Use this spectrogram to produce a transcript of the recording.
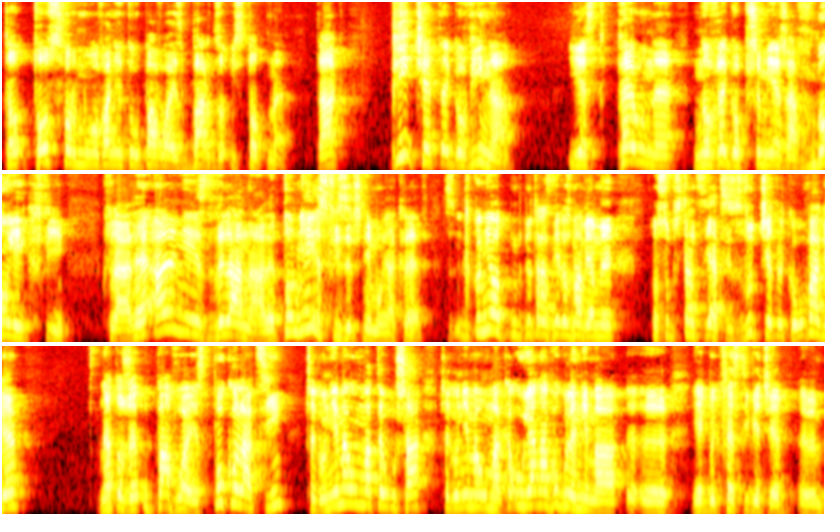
To, to sformułowanie tu u Pawła jest bardzo istotne, tak? Picie tego wina jest pełne nowego przymierza w mojej krwi, która realnie jest wylana, ale to nie jest fizycznie moja krew. Tylko nie o, teraz nie rozmawiamy o substancjacji. Zwróćcie tylko uwagę, na to, że u Pawła jest po kolacji, czego nie ma u Mateusza, czego nie ma u Marka. U Jana w ogóle nie ma yy, jakby kwestii, wiecie, yy,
